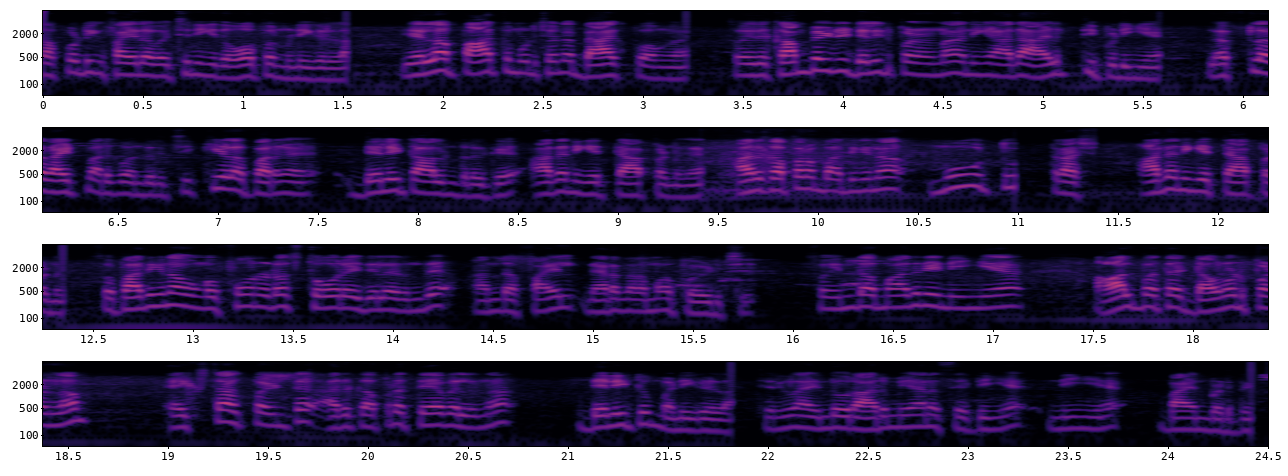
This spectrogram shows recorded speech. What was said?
சப்போர்ட்டிங் ஃபைலை வச்சு நீங்கள் இதை ஓப்பன் பண்ணிக்கலாம். இதெல்லாம் பார்த்து முடிச்சோன்னே பேக் போங்க. ஸோ இது கம்ப்ளீட்லி டெலிட் பண்ணணும்னா நீங்கள் அதை அழுத்தி பிடிங்க. லெஃப்ட்டில் ரைட் மார்க் வந்துருச்சு. கீழே பாருங்கள் டெலிட் ஆல்னு இருக்குது அதை நீங்கள் டேப் பண்ணுங்கள் அதுக்கப்புறம் பார்த்தீங்கன்னா மூவ் டு த்ரஷ் அதை நீங்கள் டேப் பண்ணுங்கள் ஸோ பார்த்தீங்கன்னா உங்கள் ஃபோனோட ஸ்டோரேஜில் இருந்து அந்த ஃபைல் நிரந்தரமாக போயிடுச்சு. ஸோ இந்த மாதிரி நீங்கள் ஆல்பத்தை டவுன்லோட் பண்ணலாம். எக்ஸ்ட்ராக்ட் பண்ணிட்டு அதுக்கப்புறம் தேவையில்லைன்னா டெலிட்டும் பண்ணிக்கலாம். சரிங்களா? இந்த ஒரு அருமையான செட்டிங்கை நீங்கள் பயன்படுத்துங்க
